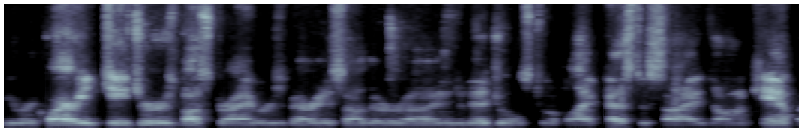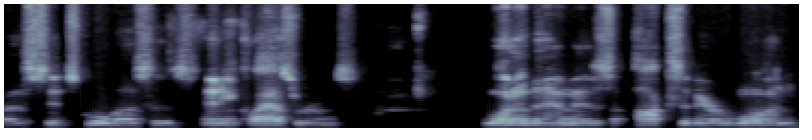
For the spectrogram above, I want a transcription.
you're requiring teachers, bus drivers, various other uh, individuals to apply pesticides on campus in school buses and in classrooms. One of them is Oxivir 1.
